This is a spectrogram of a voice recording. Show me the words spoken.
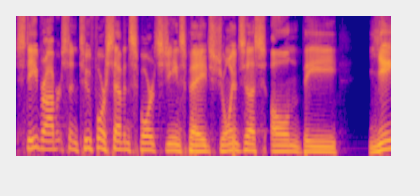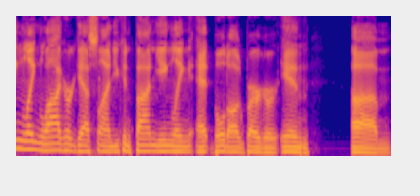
Steve Robertson, 247 Sports Gene's page, joins us on the Yuengling Lager guest line. You can find Yuengling at Bulldog Burger in um,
